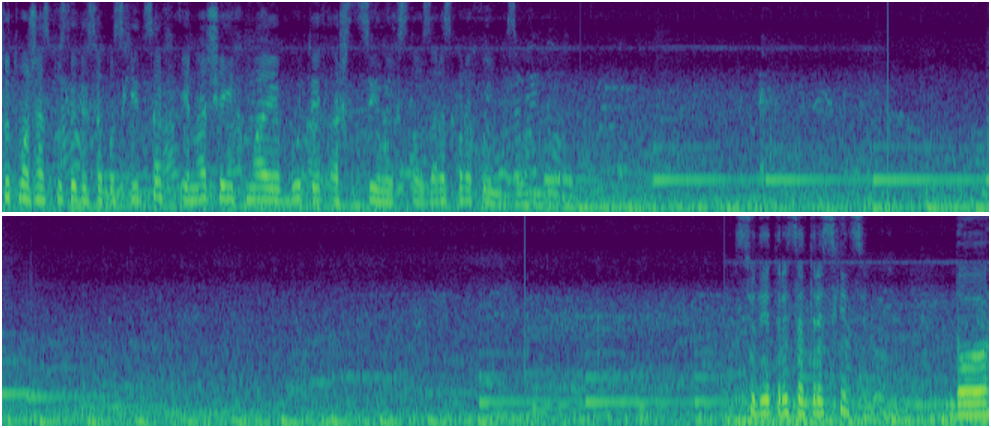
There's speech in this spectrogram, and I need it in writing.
Тут можна спуститися по східцях, іначе їх має бути аж цілих 100. Зараз порахуємо з вами. Сюди 33 східці. До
